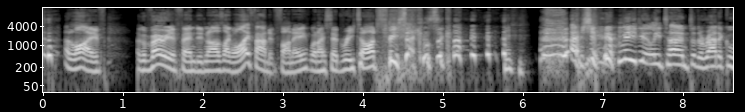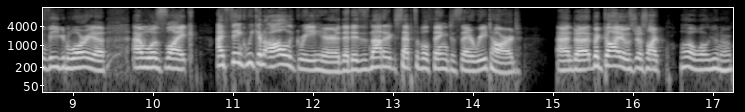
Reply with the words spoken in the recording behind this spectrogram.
alive. I got very offended, and I was like, "Well, I found it funny when I said retard three seconds ago." and she immediately turned to the radical vegan warrior and was like, "I think we can all agree here that it is not an acceptable thing to say retard." And uh, the guy was just like, "Oh well, you know,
